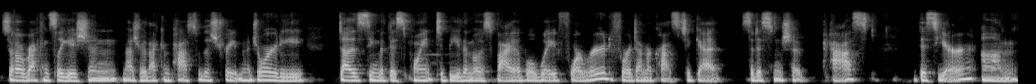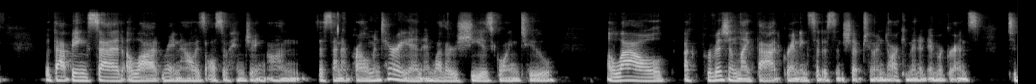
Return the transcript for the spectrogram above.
So a reconciliation measure that can pass with a straight majority does seem at this point to be the most viable way forward for Democrats to get citizenship passed this year. Um, but that being said, a lot right now is also hinging on the Senate parliamentarian and whether she is going to allow a provision like that, granting citizenship to undocumented immigrants, to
